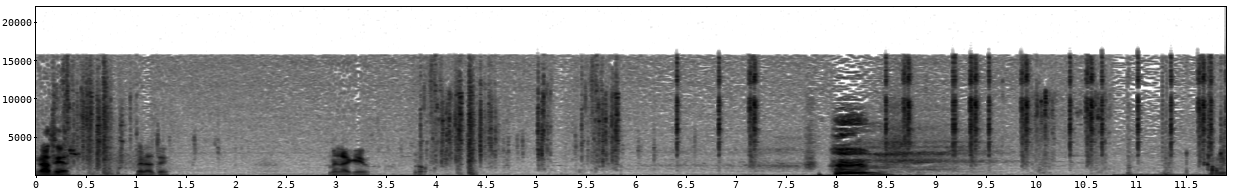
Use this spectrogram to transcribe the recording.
Gracias. Espérate. Me la quedo. No. Hmm. I'm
